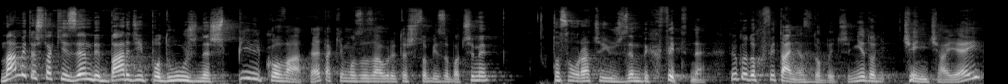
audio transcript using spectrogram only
Mamy też takie zęby bardziej podłużne, szpilkowate, takie mozozaury też sobie zobaczymy. To są raczej już zęby chwytne, tylko do chwytania zdobyczy, nie do cięcia jej.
